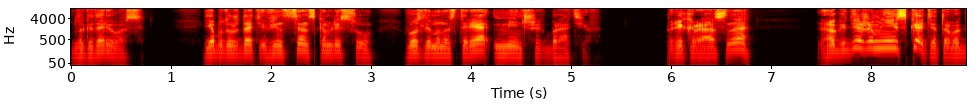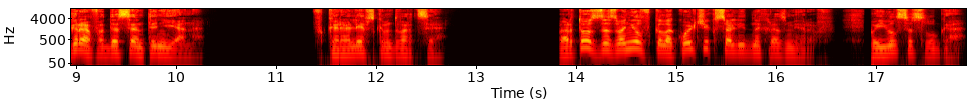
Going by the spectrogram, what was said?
Благодарю вас. Я буду ждать в Винсентском лесу, возле монастыря меньших братьев. Прекрасно. Но где же мне искать этого графа де Сент-Иньяна? В королевском дворце. Портос зазвонил в колокольчик солидных размеров. Появился слуга.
